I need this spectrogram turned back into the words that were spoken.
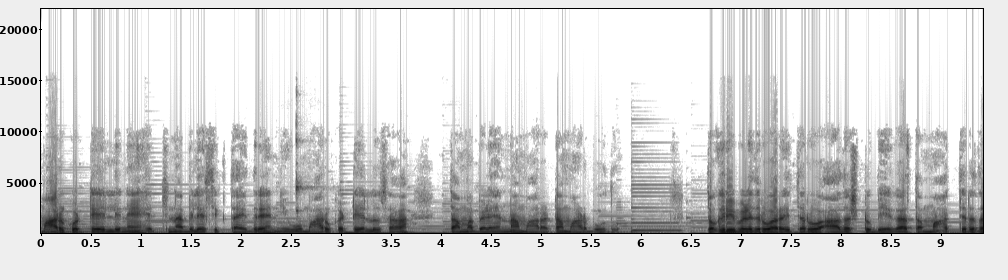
ಮಾರುಕಟ್ಟೆಯಲ್ಲಿನೇ ಹೆಚ್ಚಿನ ಬೆಲೆ ಸಿಗ್ತಾ ಇದ್ರೆ ನೀವು ಮಾರುಕಟ್ಟೆಯಲ್ಲೂ ಸಹ ತಮ್ಮ ಬೆಳೆಯನ್ನು ಮಾರಾಟ ಮಾಡಬಹುದು ತೊಗರಿ ಬೆಳೆದಿರುವ ರೈತರು ಆದಷ್ಟು ಬೇಗ ತಮ್ಮ ಹತ್ತಿರದ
